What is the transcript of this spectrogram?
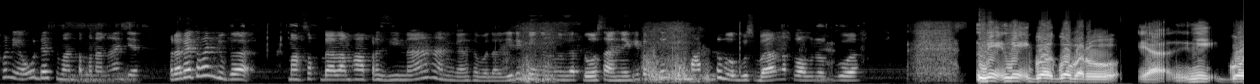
pun ya udah cuma temenan aja. Padahal itu kan juga masuk dalam hal perzinahan kan sebenarnya. Jadi kayak ngeliat dosanya gitu. Mungkin kemarin tuh bagus banget kalau menurut gue. Nih, nih gue gua baru ya ini gue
